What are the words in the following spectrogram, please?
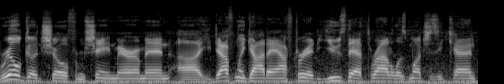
Real good show from Shane Merriman. Uh, he definitely got after it, used that throttle as much as he can.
